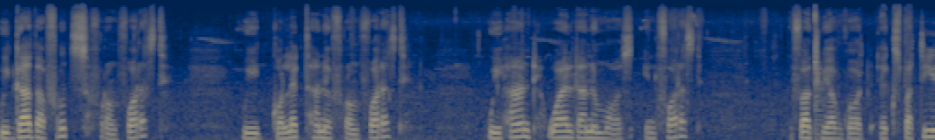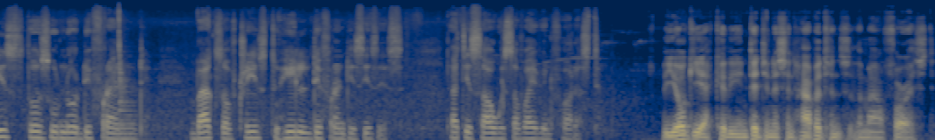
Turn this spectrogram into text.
We gather fruits from forest, we collect honey from forest, we hunt wild animals in forest. In fact, we have got expertise, those who know different barks of trees to heal different diseases. That is how we survive in forest. The Ogiek are the indigenous inhabitants of the Mau forest,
